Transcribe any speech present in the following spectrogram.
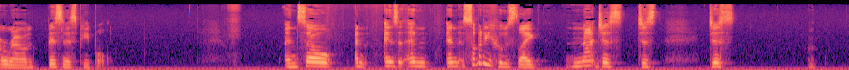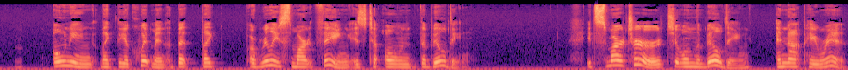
around business people. And so and and and and somebody who's like not just just just owning like the equipment, but like a really smart thing is to own the building. It's smarter to own the building and not pay rent.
